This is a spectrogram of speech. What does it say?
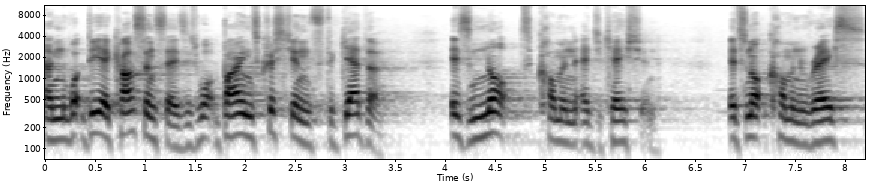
And what D.A. Carson says is what binds Christians together is not common education. It's not common race,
